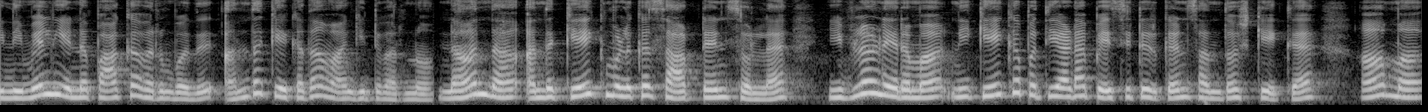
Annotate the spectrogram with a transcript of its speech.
இனிமேல் நீ என்னை பார்க்க வரும்போது அந்த கேக்கை தான் வாங்கிட்டு வரணும். நான் தான் அந்த கேக் முழுக்க சாப்பிட்டேன்னு சொல்ல இவ்வளோ நேரமாக நீ கேக்கை பற்றியாடா பேசிட்டு இருக்கேன்னு சந்தோஷ் கேட்க ஆமாம்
